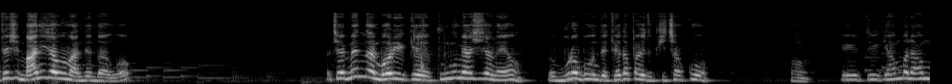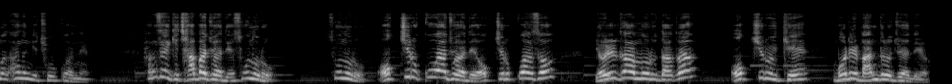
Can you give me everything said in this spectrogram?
대신 많이 잡으면 안 된다는 거. 제가 맨날 머리 이렇게 궁금해 하시잖아요. 물어보는데 대답하기도 귀찮고, 어, 이렇게 한 번에 한 번 하는 게 좋을 것 같네요. 항상 이렇게 잡아줘야 돼요. 손으로. 손으로. 억지로 꼬아줘야 돼요. 억지로 꼬아서 열감으로다가 억지로 이렇게 머리를 만들어줘야 돼요.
